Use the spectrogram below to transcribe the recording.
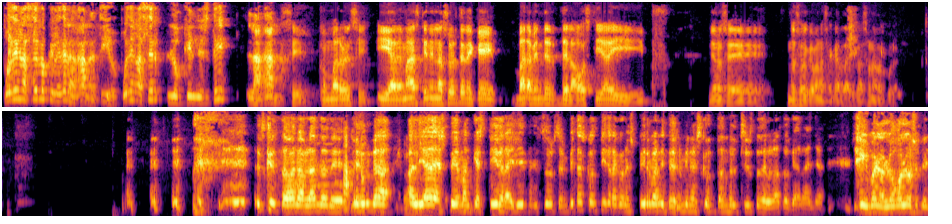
pueden hacer lo que les dé la gana, tío, pueden hacer lo que les dé la gana. Sí, con Marvel sí. Y además tienen la suerte de que van a vender de la hostia y pff, yo no sé, no sé lo que van a sacar de ahí, va a ser una locura. Es que estaban hablando de, de una aliada de Spearman que es Tigra y dice Surs, empiezas con Tigra con Spearman y terminas contando el chiste del gato que araña. Sí, bueno, luego los, te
